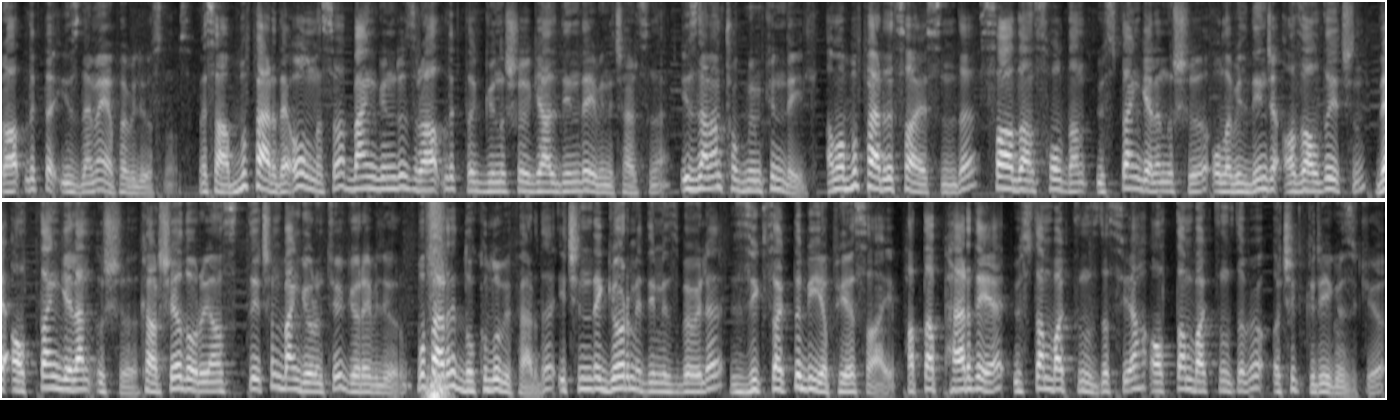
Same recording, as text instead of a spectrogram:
rahatlıkla izleme yapabiliyorsunuz. Mesela bu perde olmasa ben gündüz rahatlıkla gün ışığı geldiğinde evin içerisine izlemem çok mümkün değil. Ama bu perde sayesinde sağdan soldan üstten gelen ışığı olabildiğince azaldığı için ve alttan gelen ışığı karşıya doğru yansıttığı için ben görüntüyü görebiliyorum. Bu perde dokulu bir perde. İçinde görmediğimiz böyle zikzaklı bir yapıya sahip. Hatta perdeye üstten baktığınızda siyah, alttan baktığınızda böyle açık gri gözüküyor.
